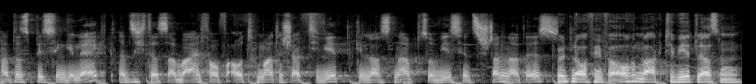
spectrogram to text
hat das ein bisschen gelaggt. Als ich das aber einfach auf automatisch aktiviert gelassen habe, so wie es jetzt Standard ist, Würden auf jeden Fall auch immer aktiviert lassen.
